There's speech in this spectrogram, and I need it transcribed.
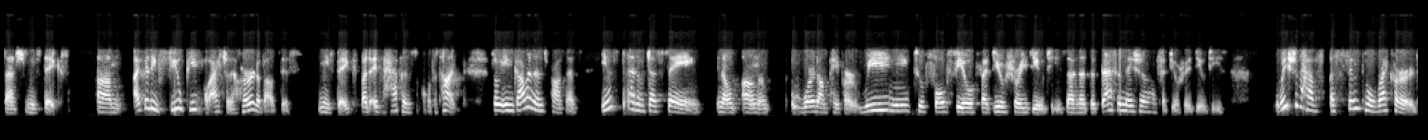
such mistakes? Um, I believe few people actually heard about this mistake, but it happens all the time. So in governance process, instead of just saying, you know, on a word on paper, we need to fulfill fiduciary duties and the definition of fiduciary duties. We should have a simple record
